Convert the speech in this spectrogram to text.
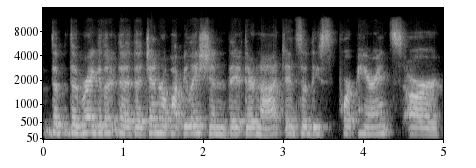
the the regular the the general population they, they're not, and so these poor parents are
